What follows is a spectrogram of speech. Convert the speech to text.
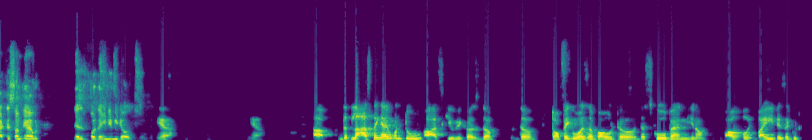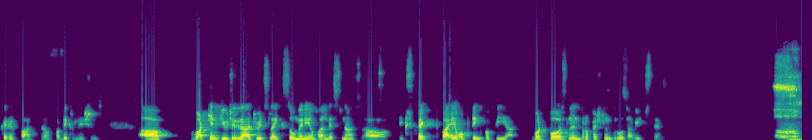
That is something I would tell for the Indian media also. Yeah. Yeah. Uh, the last thing I want to ask you because the the topic was about uh, the scope and you know how why it is a good career path, uh, public relations. Uh, what can future graduates, like so many of our listeners, uh, expect by opting for PR? What personal and professional growth awaits them? Um,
